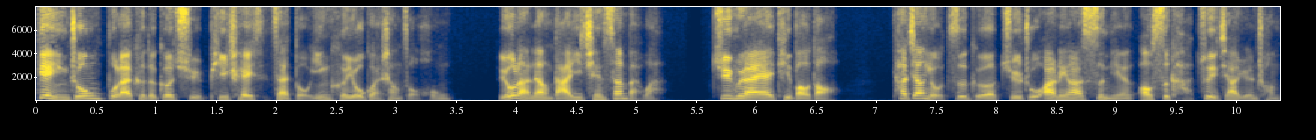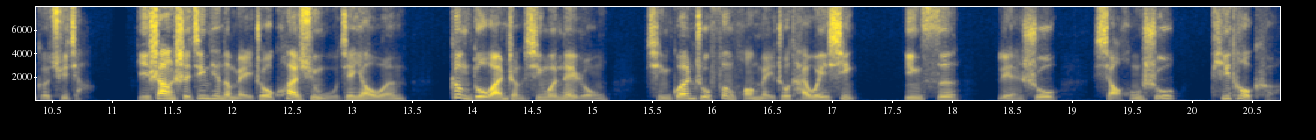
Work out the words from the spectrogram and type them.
电影中布莱克的歌曲《P Chase》在抖音和油管上走红，浏览量达一千三百万。据 VIT 报道，他将有资格角逐二零二四年奥斯卡最佳原创歌曲奖。以上是今天的每周快讯五件要闻，更多完整新闻内容。请关注凤凰美洲台微信、隐私、脸书、小红书、TikTok、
